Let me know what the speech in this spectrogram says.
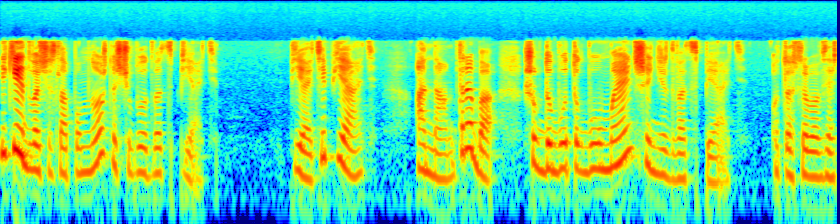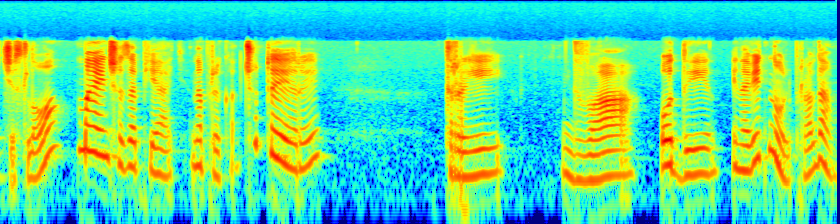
Яких два числа помножити, щоб було 25? 5 і 5. А нам треба, щоб добуток був менший, ніж 25. Отож треба взяти число менше за 5. Наприклад, 4, 3, 2, 1 і навіть 0, правда?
